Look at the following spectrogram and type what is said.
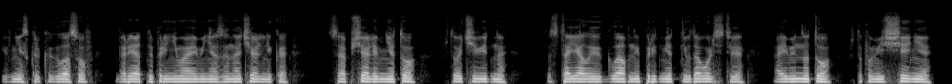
и в несколько голосов, вероятно, принимая меня за начальника, сообщали мне то, что, очевидно, состояло их главный предмет неудовольствия, а именно то, что помещение,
